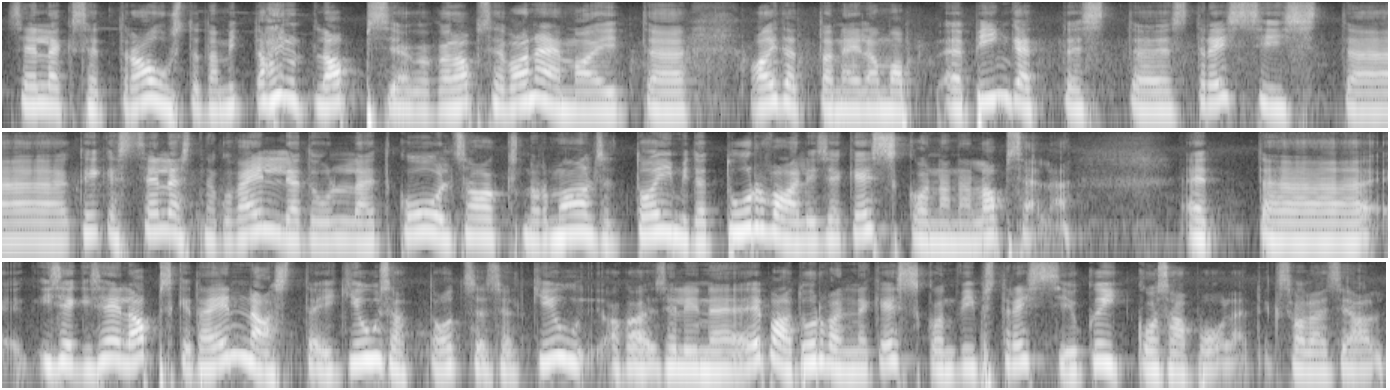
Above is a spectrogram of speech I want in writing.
Selleks, et rahustada mitte ainult lapsi, aga ka lapsevanemaid, aidata neil oma pingetest, stressist, kõigest sellest nagu välja tulla, et kool saaks normaalselt toimida turvalise keskkonnana lapsele et äh, isegi see laps, keda ennast ei kiusata otseselt kiu-, aga selline ebaturvaline keskkond viib stressi ju kõik osapooled, eks ole, seal.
